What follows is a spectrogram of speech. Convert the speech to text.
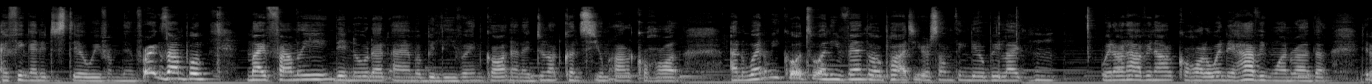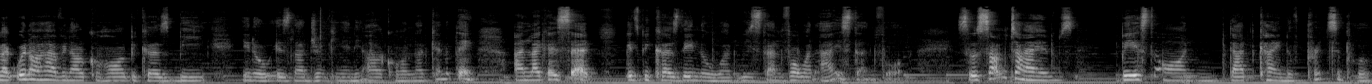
I think I need to stay away from them. For example, my family, they know that I am a believer in God and I do not consume alcohol. And when we go to an event or a party or something, they'll be like, hmm, we're not having alcohol, or when they're having one rather, they're like, we're not having alcohol because B, you know, is not drinking any alcohol, that kind of thing. And like I said, it's because they know what we stand for, what I stand for. So sometimes, based on that kind of principle,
